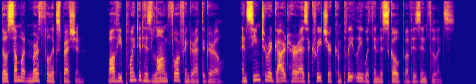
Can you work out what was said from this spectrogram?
though somewhat mirthful expression, while he pointed his long forefinger at the girl, and seemed to regard her as a creature completely within the scope of his influence.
